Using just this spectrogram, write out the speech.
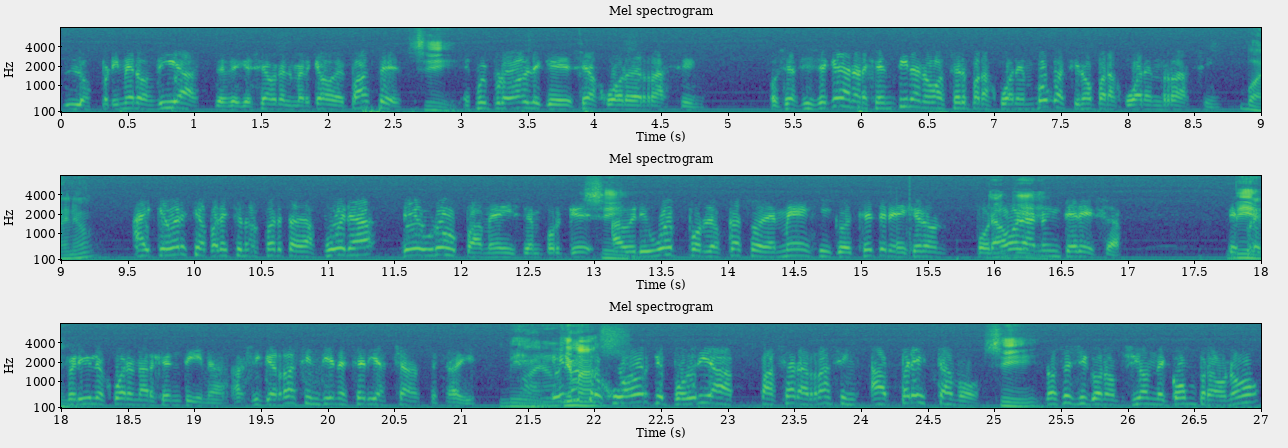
los primeros días desde que se abre el mercado de pases, Sí. es muy probable que sea jugador de Racing. O sea, si se queda en Argentina no va a ser para jugar en Boca, sino para jugar en Racing. Bueno, Hay que ver si aparece una oferta de afuera, de Europa, me dicen, porque Sí. averigüé por los casos de México, etcétera, y dijeron, por No ahora no interesa. Es Bien. preferible jugar en Argentina. Así que Racing tiene serias chances ahí. bien. Bueno. ¿Qué El más? otro jugador que podría pasar a Racing a préstamo, Sí. no sé si con opción de compra o no,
